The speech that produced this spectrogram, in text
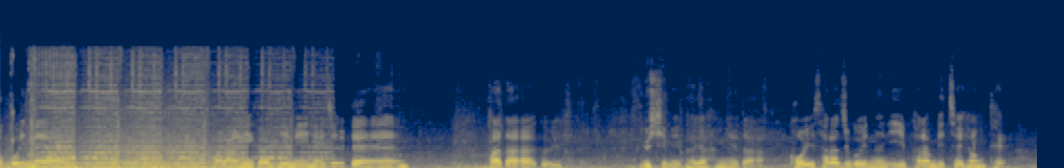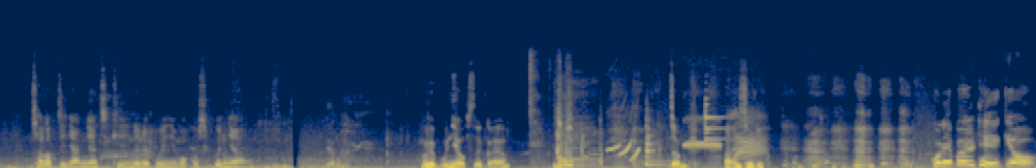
걷고 있네요. 사랑이가 희미해질 땐 바닥을 유심히 봐야 합니다. 거의 사라지고 있는 이 파란빛의 형태. 차갑진 양념치킨이 눈에 보이니 먹고 싶군요. 여러분. 왜 문이 없을까요? 점 아니 저기. 고래벌 대교.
